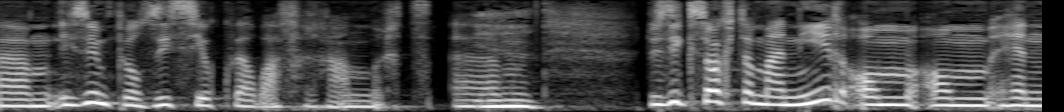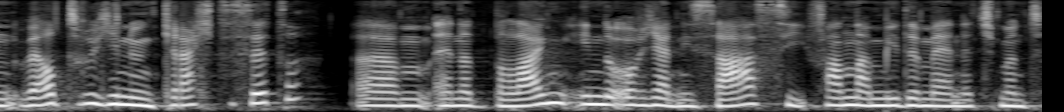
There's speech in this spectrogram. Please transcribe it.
um, is hun positie ook wel wat veranderd. Um, ja. Dus ik zocht een manier om, om hen wel terug in hun kracht te zetten. Um, en het belang in de organisatie van dat middenmanagement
